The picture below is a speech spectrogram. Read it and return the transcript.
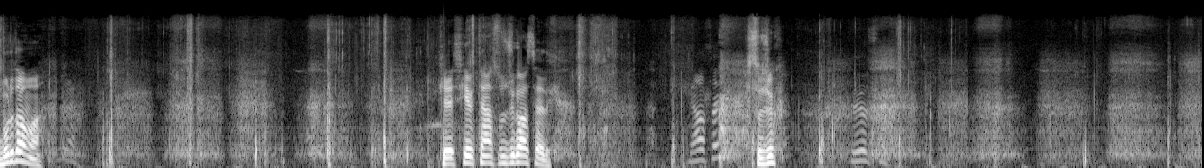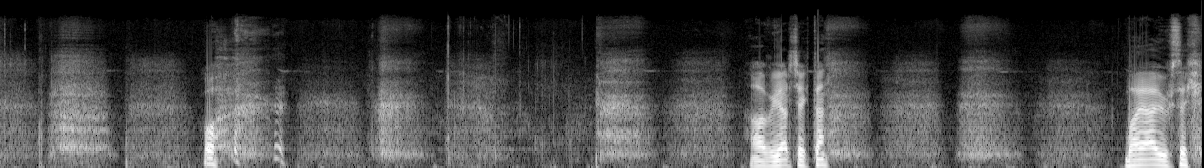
Burada mı? Keşke bir tane sucuk alsaydık. Ne alsaydık? Sucuk. Oh. Abi gerçekten bayağı yüksek.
